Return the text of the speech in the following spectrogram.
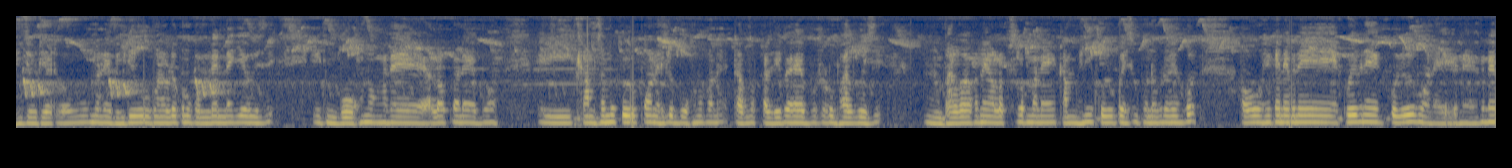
ভিডিঅ' দিয়াটো আৰু মানে ভিডিঅ' বনাবলৈ কোনো কণ্টেণ্ট নাইকিয়া হৈছে এইটো বৰষুণৰ মানে অলপ মানে এই কাম চামো কৰিব পৰা নাছিলোঁ বৰষুণৰ কাৰণে তাৰপিছত কালিৰ পৰাহে বতৰটো ভাল কৰিছে ভাল কৰাৰ কাৰণে অলপ চলপ মানে কামখিনি কৰিব পাৰিছোঁ বন্ধু বান্ধৱীসকল আৰু সেইকাৰণে মানে একোৱে মানে কৰিবই পৰা নাই সেইকাৰণে সেইকাৰণে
